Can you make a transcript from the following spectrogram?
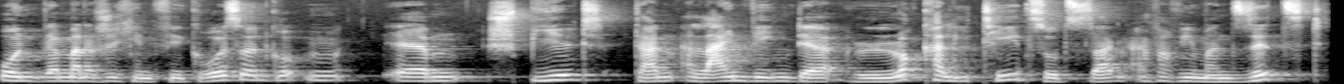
Und wenn man natürlich in viel größeren Gruppen ähm, spielt, dann allein wegen der Lokalität sozusagen, einfach wie man sitzt,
